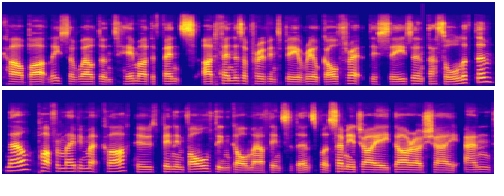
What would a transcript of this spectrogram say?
Kyle Bartley. So, well done to him. Our defense, our defenders are proving to be a real goal threat this season. That's all of them now, apart from maybe Matt Clark, who's been involved in goal mouth incidents. But Semi Ajayi, Dara O'Shea, and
